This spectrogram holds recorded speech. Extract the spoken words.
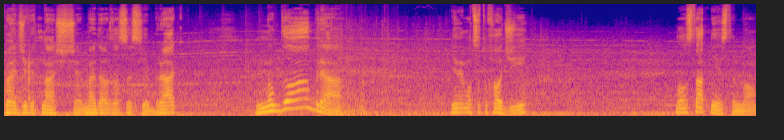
P19, medal za sesję brak. No dobra. Nie wiem o co tu chodzi. No ostatni jestem, no.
